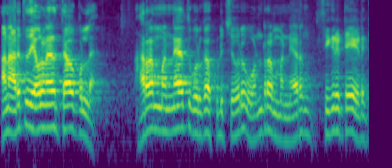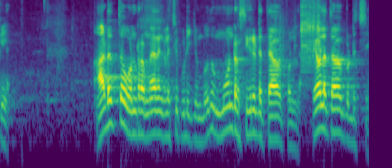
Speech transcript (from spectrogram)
ஆனால் அடுத்தது எவ்வளோ நேரம் தேவைப்படல. அரை மணி நேரத்துக்கு ஒருக்கா குடித்தவர் ஒன்றரை மணி நேரம் சிகரெட்டே எடுக்கல. அடுத்த ஒன்றரை மணி நேரம் கழித்து குடிக்கும்போது மூன்றரை சிகரெட்டு தேவைப்படல. எவ்வளோ தேவைப்பட்டுச்சு?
